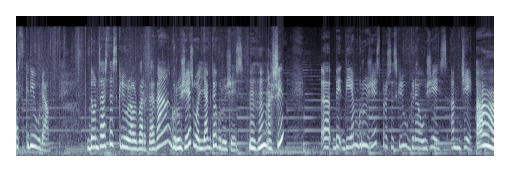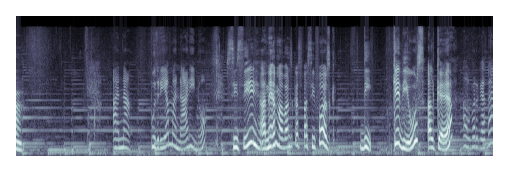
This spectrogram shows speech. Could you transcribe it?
Escriure. Doncs has d'escriure el Berguedà, Grogers o el llac de Grogers. Uh -huh, així? Uh, bé, diem Grogers, però s'escriu Graugers, amb G. Ah, Anar. Podríem anar-hi, no? sí, sí, anem abans que es faci fosc. Di, què dius? El què? El Berguedà,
